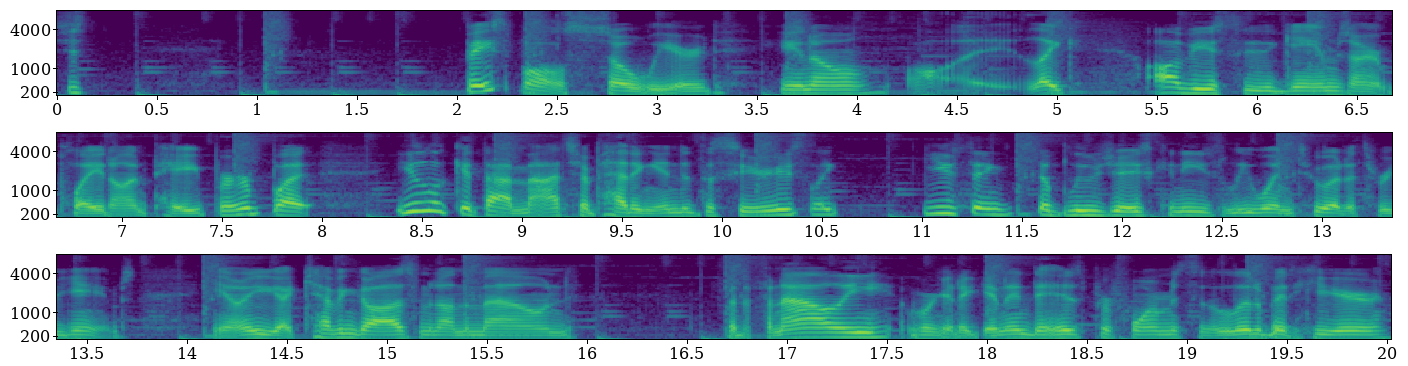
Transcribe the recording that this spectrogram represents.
just baseball is so weird, you know? Like, obviously the games aren't played on paper, but you look at that matchup heading into the series, like, you think the Blue Jays can easily win two out of three games. You know, you got Kevin Gausman on the mound for the finale. We're going to get into his performance in a little bit here.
